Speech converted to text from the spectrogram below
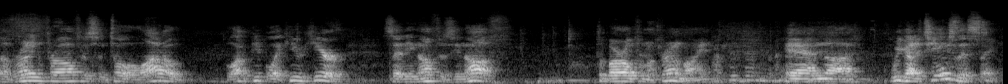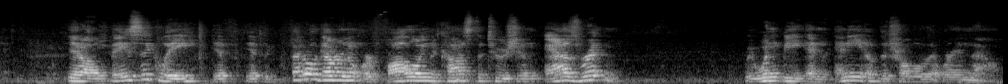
of running for office until a lot of, a lot of people like you here said enough is enough, to borrow from a friend of mine. And uh, we gotta change this thing. You know, basically, if, if the federal government were following the Constitution as written, we wouldn't be in any of the trouble that we're in now.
